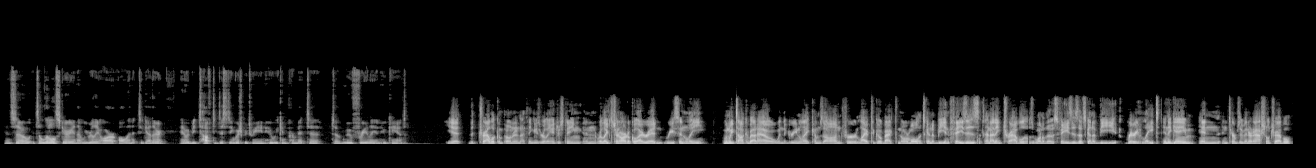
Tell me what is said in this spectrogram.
And so it's a little scary in that we really are all in it together. And it would be tough to distinguish between who we can permit to, to move freely and who can't. Yeah, the travel component I think is really interesting and relates to an article I read recently when we talk about how when the green light comes on for life to go back to normal, it's going to be in phases. And I think travel is one of those phases that's going to be very late in the game in, in terms of international travel.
